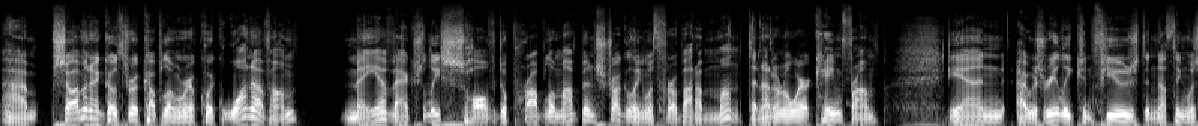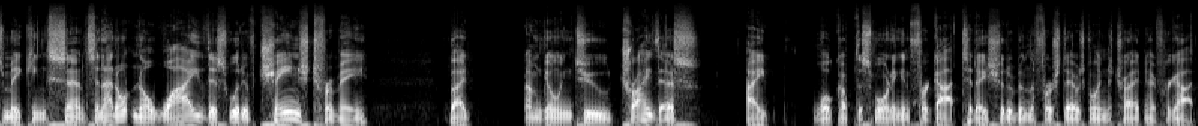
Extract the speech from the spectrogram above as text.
Um, so I'm going to go through a couple of them real quick. One of them may have actually solved a problem I've been struggling with for about a month, and I don't know where it came from. And I was really confused, and nothing was making sense. And I don't know why this would have changed for me, but I'm going to try this. I woke up this morning and forgot. Today should have been the first day I was going to try it, and I forgot.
